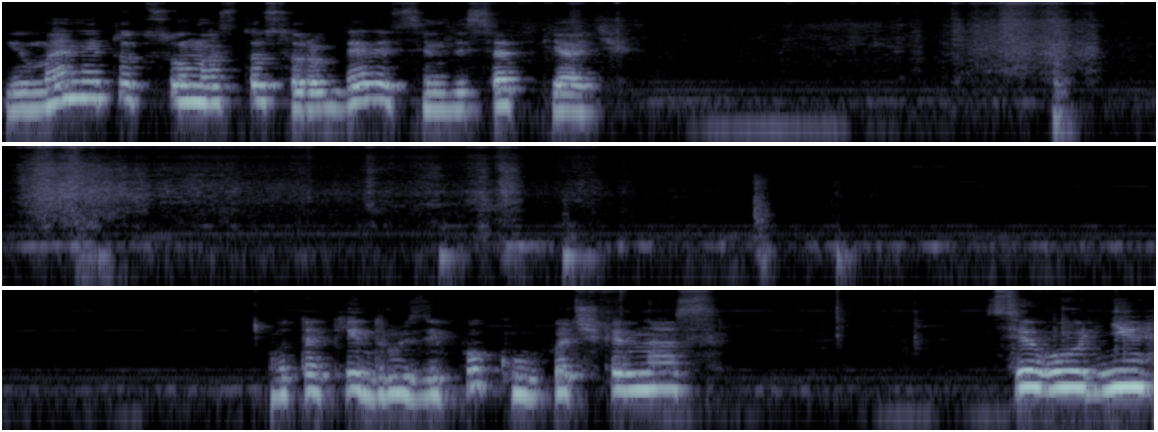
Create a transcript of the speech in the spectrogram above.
І в мене тут сума 149,75. Отакі, друзі, покупочки в нас сьогодні.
